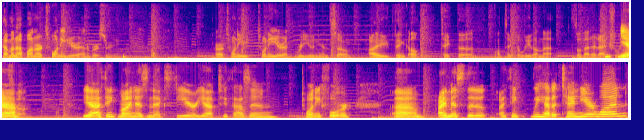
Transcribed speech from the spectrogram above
coming up on our 20 year anniversary or our 20 20 year reunion so i think i'll take the i'll take the lead on that so that it actually Yeah. gets done Yeah, I think mine is next year. Yeah, 2024. Um, I missed the. I think we had a 10 year one,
